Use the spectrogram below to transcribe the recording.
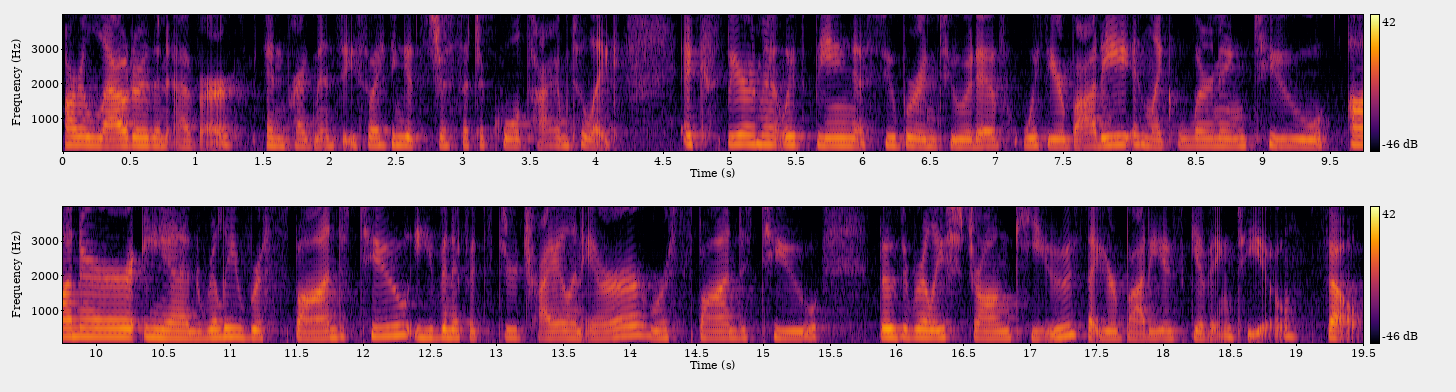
are louder than ever in pregnancy so i think it's just such a cool time to like experiment with being super intuitive with your body and like learning to honor and really respond to, even if it's through trial and error, respond to those really strong cues that your body is giving to you. So,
